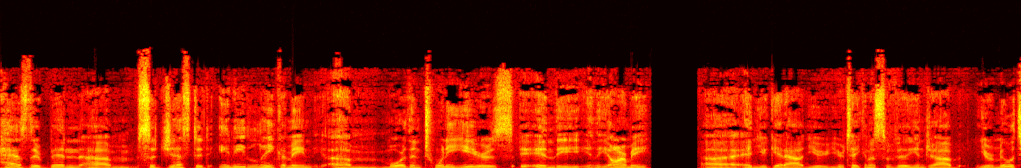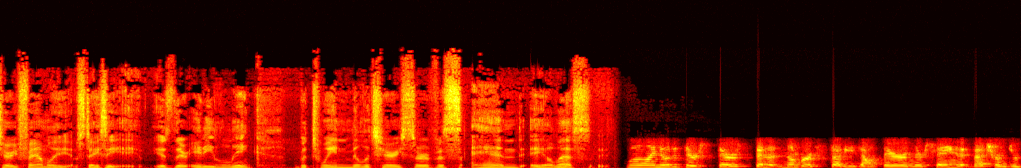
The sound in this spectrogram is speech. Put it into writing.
Has there been um, suggested any link? I mean, um, more than twenty years in the in the army, uh, and you get out, you, you're taking a civilian job. You're a military family, Stacy. Is there any link between military service and ALS? Well, I know that there's there's been a number of studies out there, and they're saying that veterans are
